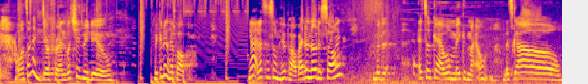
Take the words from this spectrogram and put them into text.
I want something different. What should we do? We can do hip hop. Yeah, let's do some hip hop. I don't know the song, but it's okay. I will make it my own. Let's go.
